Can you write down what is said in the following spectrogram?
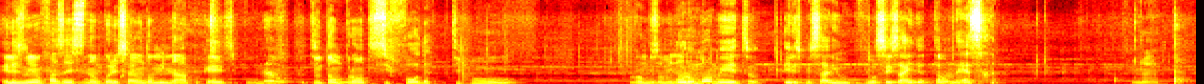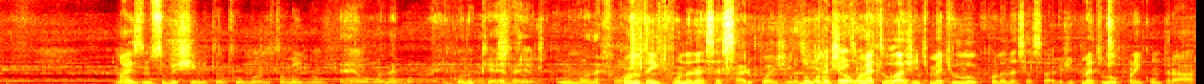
Eles não iam fazer isso não, por isso iam dominar, porque eles, tipo, Não, não tipo- estão prontos, se foda. Tipo, Vamos dominar. por um momento, eles pensariam, vocês ainda estão nessa? É. Mas não subestime tanto o humano também não. É, o humano é bom, velho. Quando quer, velho, o humano é foda. Quando tem quando é necessário, pô, a gente, Quando o humano a quer, o gente humano é mete o, foda. a gente mete o louco quando é necessário. A gente mete o louco pra encontrar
